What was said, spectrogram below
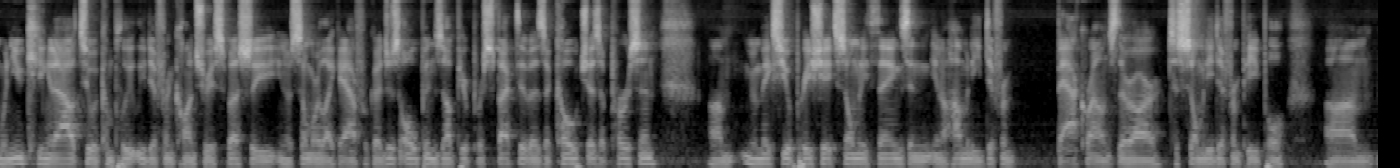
when you can it out to a completely different country, especially you know somewhere like Africa, just opens up your perspective as a coach, as a person. Um, makes you appreciate so many things, and you know how many different backgrounds there are to so many different people um,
